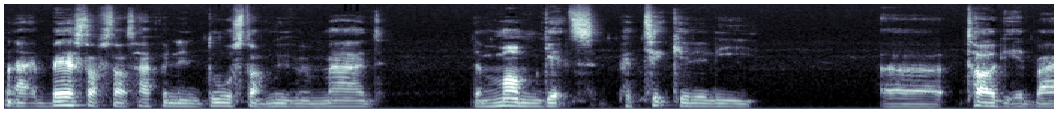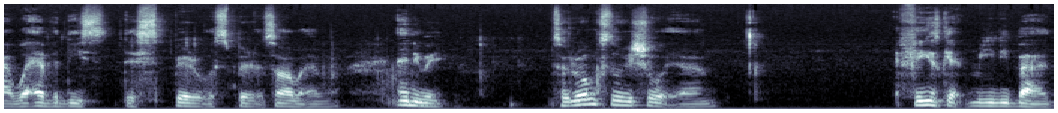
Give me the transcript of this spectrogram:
like, bare stuff starts happening, doors start moving mad. The mum gets particularly uh, targeted by whatever these this spirit or spirits are, whatever. Anyway, so long story short, yeah, things get really bad,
